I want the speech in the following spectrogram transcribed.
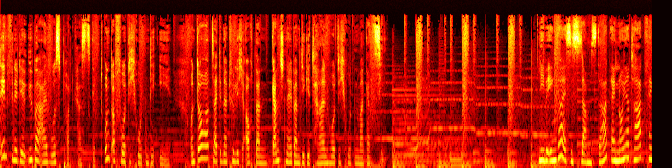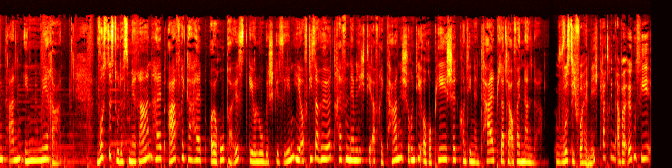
den findet ihr überall, wo es Podcasts gibt und auf hurtigruten.de. Und dort seid ihr natürlich auch dann ganz schnell beim digitalen Hurtigruten Magazin. Liebe Inga, es ist Samstag. Ein neuer Tag fängt an in Meran. Wusstest du, dass Meran halb Afrika, halb Europa ist, geologisch gesehen? Hier auf dieser Höhe treffen nämlich die afrikanische und die europäische Kontinentalplatte aufeinander. Wusste ich vorher nicht, Katrin, aber irgendwie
